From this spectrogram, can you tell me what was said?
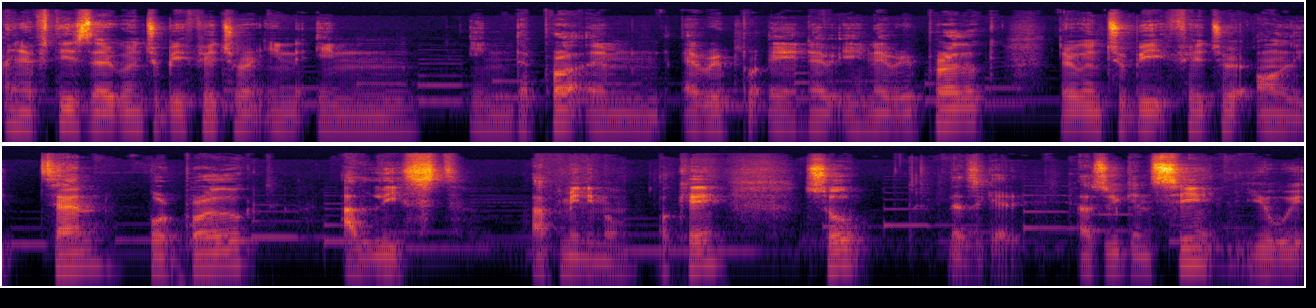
NFTs they're going to be featured in in in the pro in every in every, in every product. They're going to be featured only 10 per product at least at minimum, okay? So let's get it. As you can see, you will,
